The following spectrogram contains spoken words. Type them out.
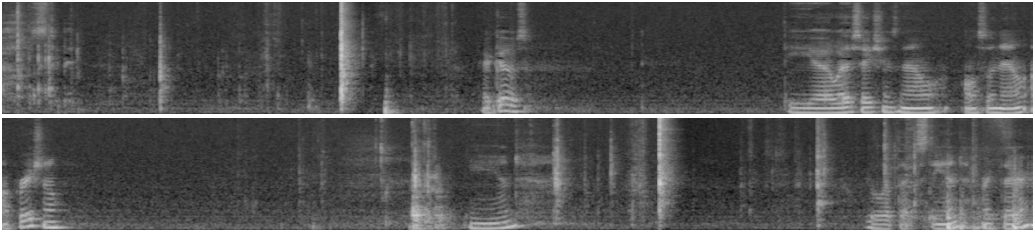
Oh, stupid. There it goes. The uh, weather station is now also now operational. And we'll let that stand right there.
